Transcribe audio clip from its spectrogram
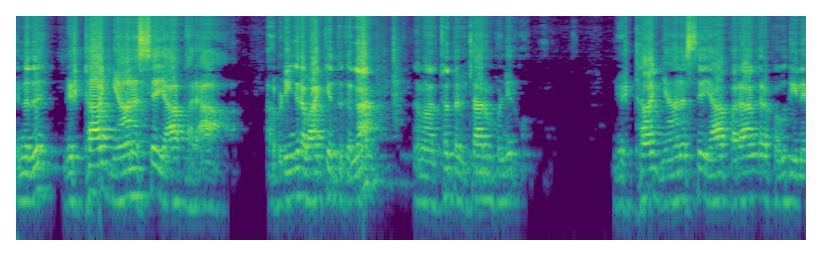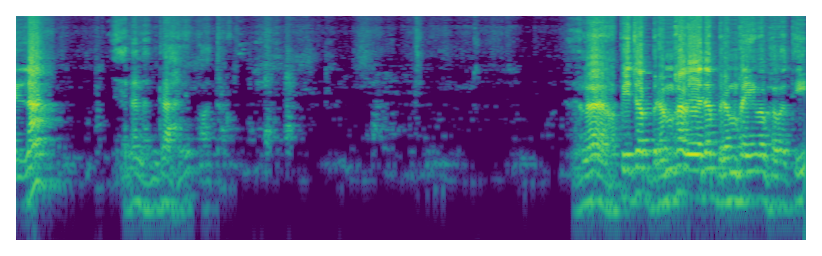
என்னது? நிஷ்டா ஜானசிய யாபரா. அப்படிங்கிற வாக்கியத்துக்கெல்லாம் நம்ம அர்த்தத்தை விசாரம் பண்ணியிருக்கோம் நிஷ்டா ஞானசிய யா பராங்கிற பகுதியில எல்லாம் இதெல்லாம் நன்றாகவே பார்த்தோம் அப்பிச்ச பிரம்ம வேத பிரம்மைவ பவதி.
